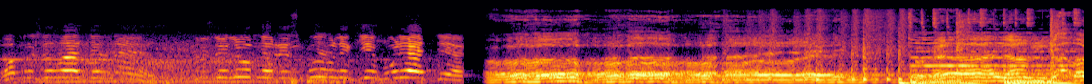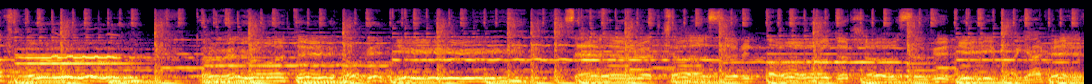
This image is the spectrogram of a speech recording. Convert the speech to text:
доброжелательной, дружелюбной республики Бурятия. Türelem türlüyote ogeni Serek çözlerin öder çözgeni Bayarer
